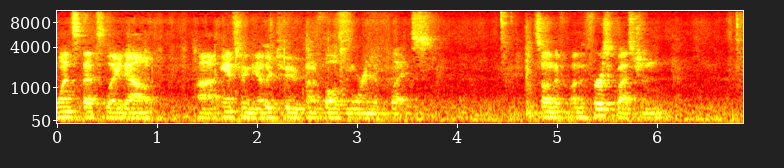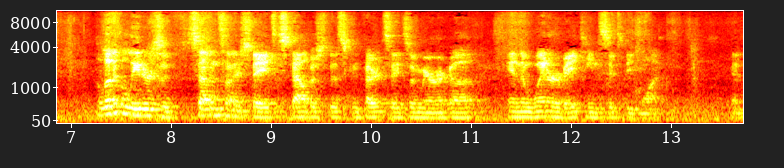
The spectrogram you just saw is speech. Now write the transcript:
Once that's laid out, uh, answering the other two kind of falls more into place. So on the, on the first question, political leaders of seven southern states established this Confederate States of America in the winter of 1861. And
